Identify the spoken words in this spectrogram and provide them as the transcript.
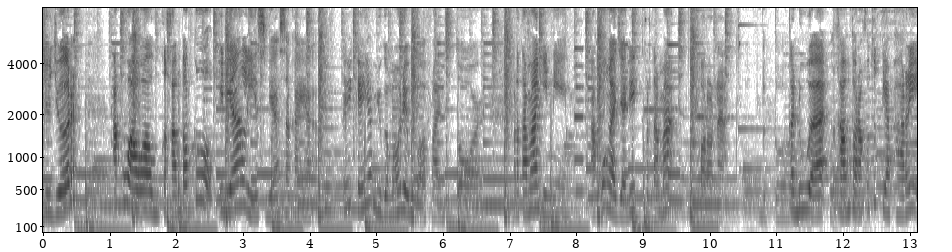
Jujur aku awal buka kantor tuh idealis biasa kayak. Eh kayaknya juga mau deh buka offline store. Pertama gini aku nggak jadi pertama corona. Betul. Kedua kantor aku tuh tiap hari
